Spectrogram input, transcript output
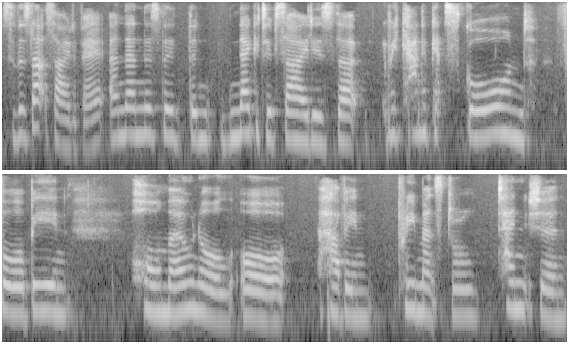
So there's that side of it. And then there's the the negative side is that we kind of get scorned for being hormonal or having premenstrual tension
